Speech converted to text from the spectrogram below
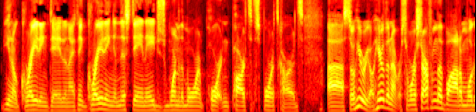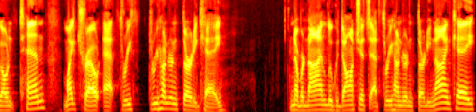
you know grading data and i think grading in this day and age is one of the more important parts of sports cards uh, so here we go here are the numbers so we're to start from the bottom we'll go 10 mike trout at 3 330k Number nine, Luka Doncic at 339K.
